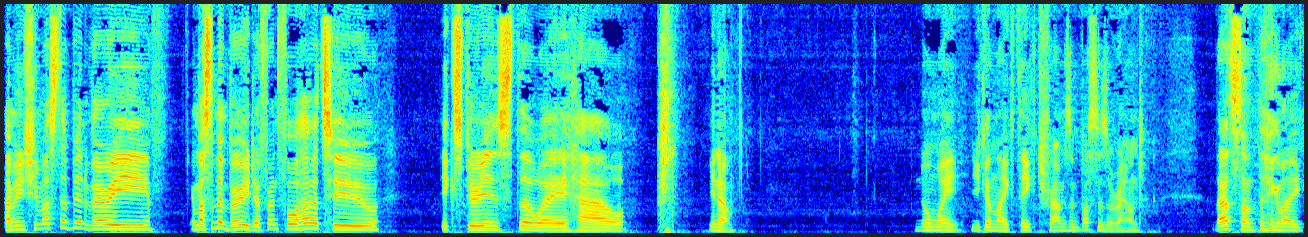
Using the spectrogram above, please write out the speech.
I mean, she must have been very. It must have been very different for her to experience the way how, you know. No way you can like take trams and buses around. That's something like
